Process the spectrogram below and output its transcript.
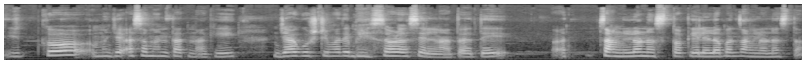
इतकं म्हणजे असं म्हणतात ना की ज्या गोष्टीमध्ये भेसळ असेल ना तर ते चांगलं नसतं केलेलं पण चांगलं नसतं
